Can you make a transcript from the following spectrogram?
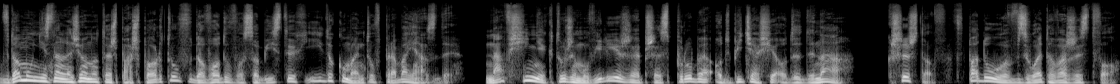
W domu nie znaleziono też paszportów, dowodów osobistych i dokumentów prawa jazdy. Na wsi niektórzy mówili, że przez próbę odbicia się od dna Krzysztof wpadł w złe towarzystwo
